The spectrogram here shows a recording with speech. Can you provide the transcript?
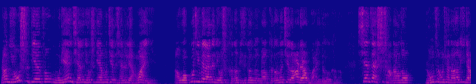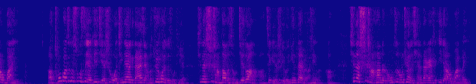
然后牛市巅峰，五年以前的牛市巅峰借的钱是两万亿啊，我估计未来的牛市可能比这更更高，可能能借到二点五万亿都有可能。现在市场当中融资融券达到了一点五万亿啊，通过这个数字也可以解释我今天要给大家讲的最后一个主题。现在市场到了什么阶段了啊？这个也是有一定代表性的啊。现在市场上的融资融券的钱大概是一点五万个亿。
